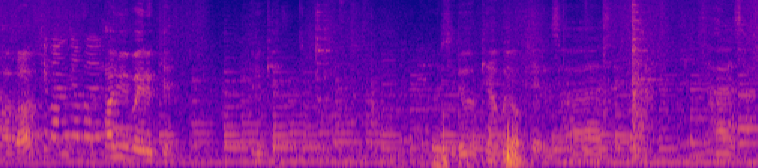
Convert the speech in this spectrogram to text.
봐봐. 이렇게 만져봐요. 하비 봐 이렇게. 이렇게. 그렇지 이렇게 하고 옆에를 살살. 살살.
